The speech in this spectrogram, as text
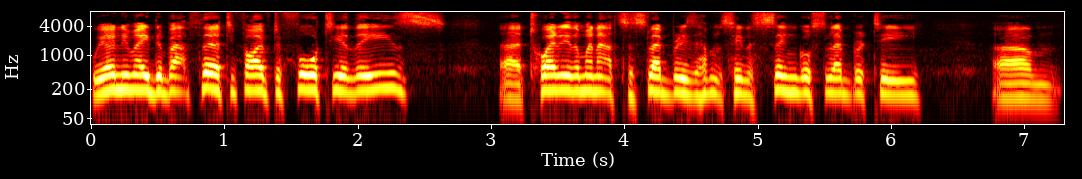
We only made about 35 to 40 of these. Uh, 20 of them went out to celebrities. I haven't seen a single celebrity um,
